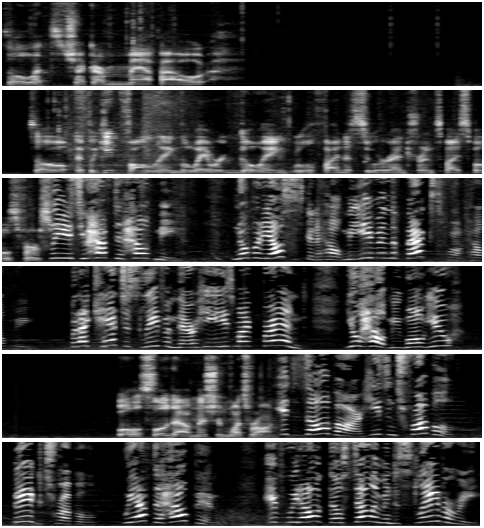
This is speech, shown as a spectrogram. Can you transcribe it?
So let's check our map out. So if we keep following the way we're going, we'll find a sewer entrance. But I suppose first... Please, you have to help me. Nobody else is gonna help me. Even the Becks won't help me. But I can't just leave him there. He, he's my friend. You'll help me, won't you? Whoa, slow down, Mission. What's wrong? It's Zaalbar. He's in trouble. Big trouble. We have to help him. If we don't, they'll sell him into slavery.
